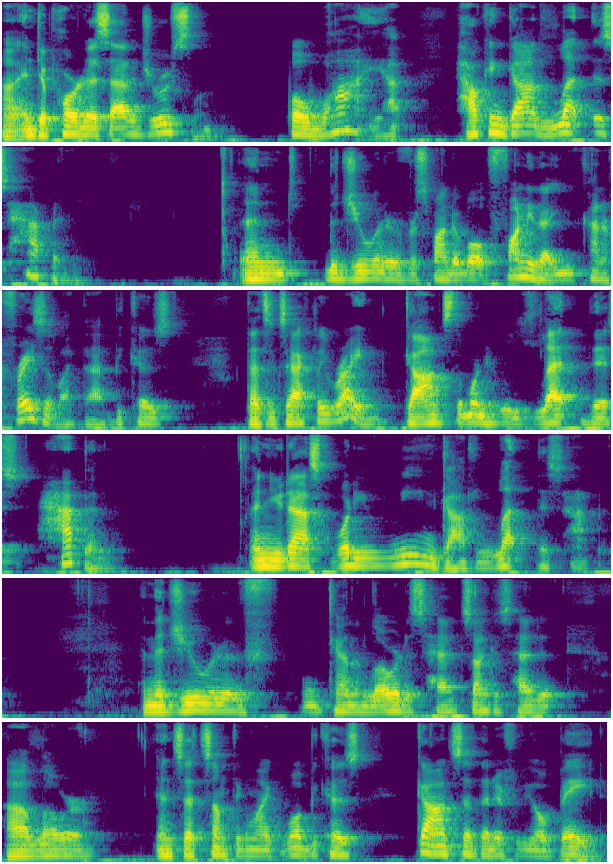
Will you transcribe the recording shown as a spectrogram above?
uh, and deported us out of Jerusalem. Well, why? How can God let this happen? And the Jew would have responded, Well, funny that you kind of phrase it like that because that's exactly right. God's the one who let this happen. And you'd ask, What do you mean God let this happen? And the Jew would have kind of lowered his head, sunk his head uh, lower, and said something like, Well, because God said that if we obeyed,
